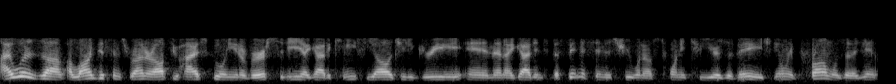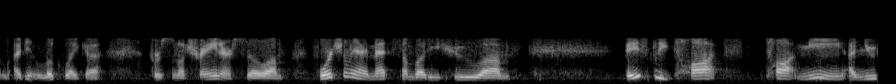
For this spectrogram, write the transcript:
I was uh, a long distance runner all through high school and university. I got a kinesiology degree, and then I got into the fitness industry when I was 22 years of age. The only problem was that I didn't I didn't look like a personal trainer. So um, fortunately, I met somebody who um, basically taught taught me a new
